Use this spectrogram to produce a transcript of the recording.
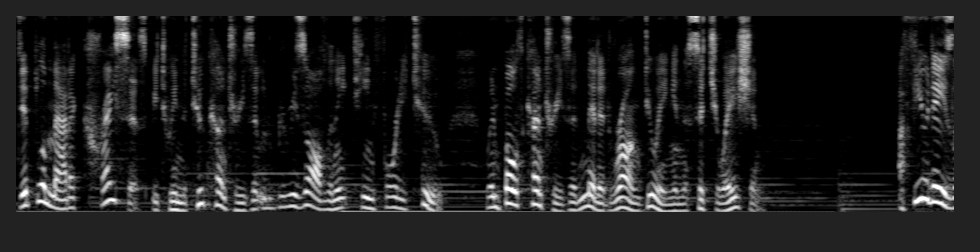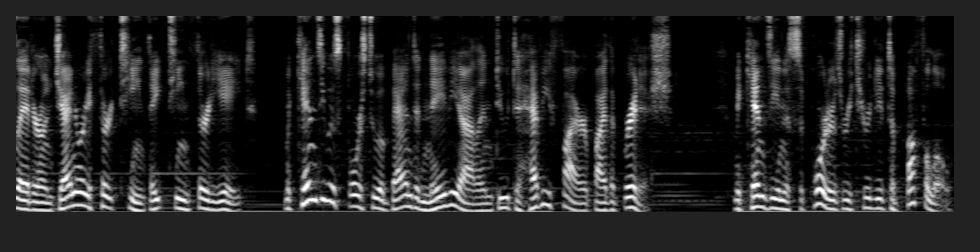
diplomatic crisis between the two countries that would be resolved in 1842 when both countries admitted wrongdoing in the situation. A few days later, on January 13, 1838, Mackenzie was forced to abandon Navy Island due to heavy fire by the British. Mackenzie and his supporters retreated to Buffalo,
